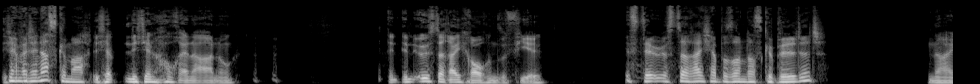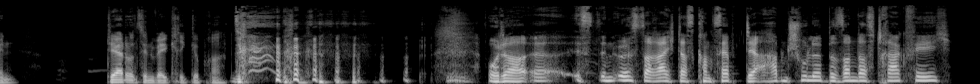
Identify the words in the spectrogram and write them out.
ich, Wie haben wir denn das gemacht? ich habe nicht den Hauch einer Ahnung. In, in Österreich rauchen so viel. Ist der Österreicher besonders gebildet? Nein. Der hat uns den Weltkrieg gebracht. Oder äh, ist in Österreich das Konzept der Abendschule besonders tragfähig?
